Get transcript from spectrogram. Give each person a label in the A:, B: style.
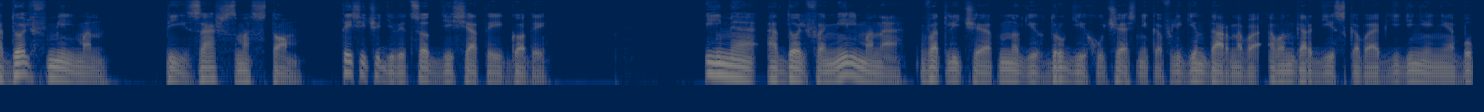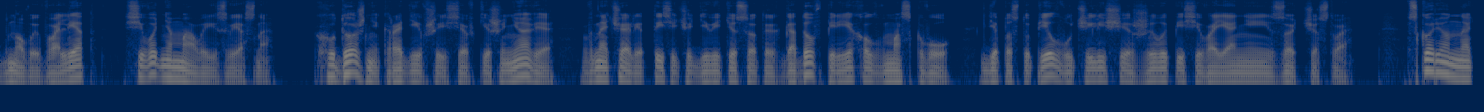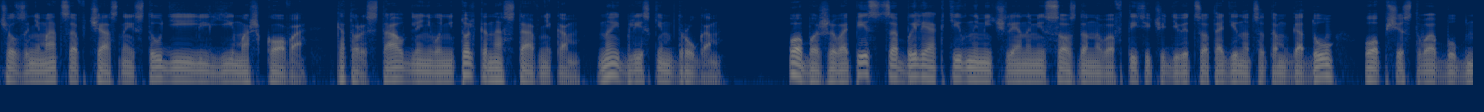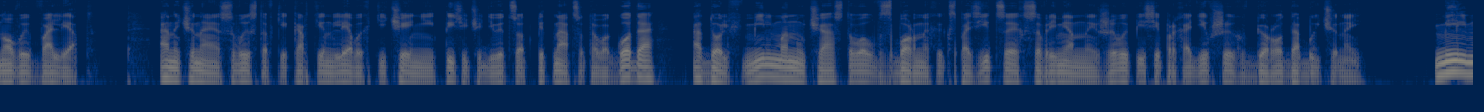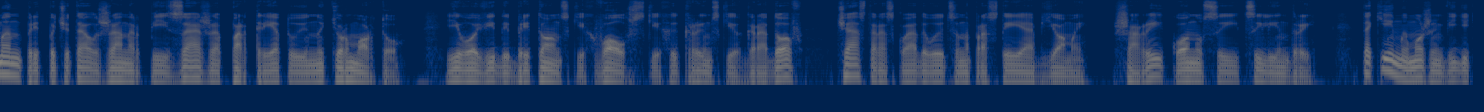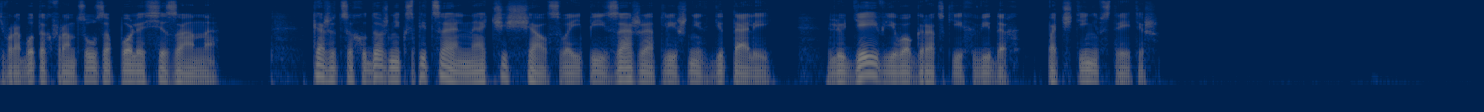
A: Адольф Мильман. Пейзаж с мостом. 1910 годы. Имя Адольфа Мильмана, в отличие от многих других участников легендарного авангардистского объединения «Бубновый валет», сегодня мало известно. Художник, родившийся в Кишиневе, в начале 1900-х годов переехал в Москву, где поступил в училище живописи, ваяния и зодчества. Вскоре он начал заниматься в частной студии Ильи Машкова, который стал для него не только наставником, но и близким другом. Оба живописца были активными членами созданного в 1911 году общества «Бубновый валет». А начиная с выставки картин левых течений 1915 года Адольф Мильман участвовал в сборных экспозициях современной живописи, проходивших в бюро Добычиной. Мильман предпочитал жанр пейзажа, портрету и натюрморту. Его виды бретонских, волжских и крымских городов часто раскладываются на простые объемы — шары, конусы и цилиндры. Такие мы можем видеть в работах француза Поля Сезанна. Кажется, художник специально очищал свои пейзажи от лишних деталей. Людей в его городских видах почти не встретишь.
